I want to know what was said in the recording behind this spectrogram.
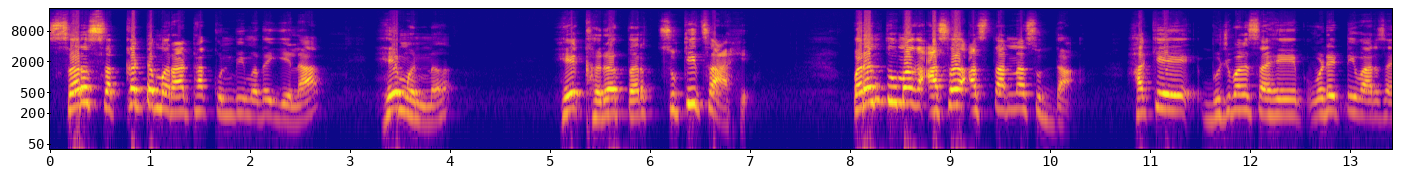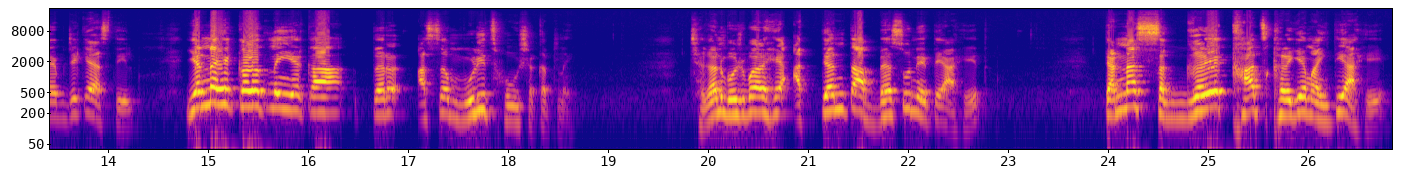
सरसकट मराठा कुणबीमध्ये गेला हे म्हणणं हे खरं तर चुकीचं आहे. परंतु मग असं असताना सुद्धा हाके भुजबळ साहेब वडेट्टीवार साहेब जे काही असतील यांना हे कळत नाहीये का? तर असं मुळीच होऊ शकत नाही. छगन भुजबळ हे अत्यंत अभ्यासू नेते आहेत. त्यांना सगळे खाच खळगे माहिती आहे.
